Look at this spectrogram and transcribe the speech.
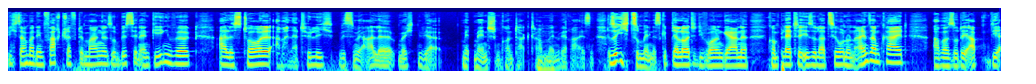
ich sag mal, dem Fachkräftemangel so ein bisschen entgegenwirkt, alles toll. Aber natürlich wissen wir alle, möchten wir mit Menschen Kontakt haben, mhm. wenn wir reisen. Also ich zumindest. Es gibt ja Leute, die wollen gerne komplette Isolation und Einsamkeit, aber so die, die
